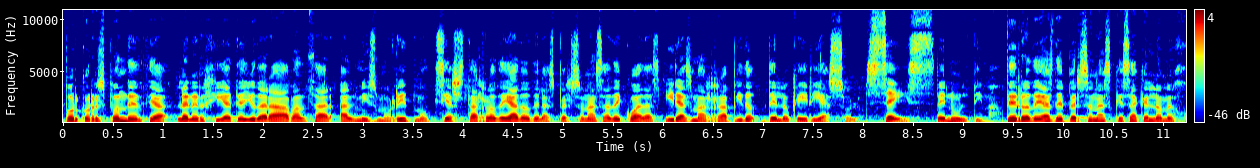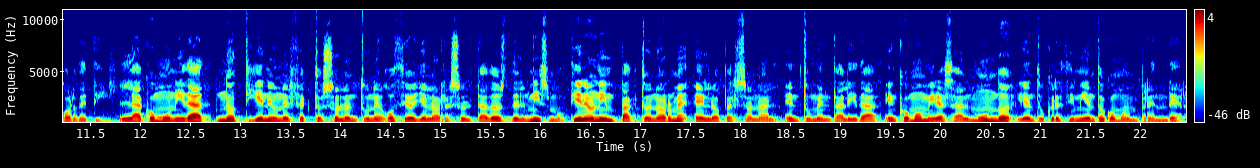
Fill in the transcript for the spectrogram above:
por correspondencia, la energía te ayudará a avanzar al mismo ritmo. Si estás rodeado de las personas adecuadas, irás más rápido de lo que irías solo. 6. Penúltima. Te rodeas de personas que saquen lo mejor de ti. La comunidad no tiene un efecto solo en tu negocio y en los resultados de del mismo. Tiene un impacto enorme en lo personal, en tu mentalidad, en cómo miras al mundo y en tu crecimiento como emprender.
